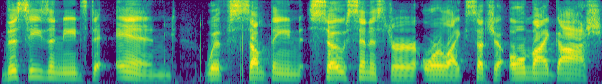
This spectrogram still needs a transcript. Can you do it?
this season needs to end with something so sinister or like such a oh my gosh,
